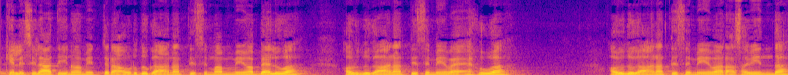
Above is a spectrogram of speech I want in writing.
කෙලසිලා තිනවා මෙච්චර අවුරුදු ගාණක් තිස්සේ මම මේවා බැලුවා. අවුරුදු ගාණක් තිස්සේ මේවා ඇහුවා. අවුරුදු ගාණක් තිස්සේ මේවා රසවින්දා.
